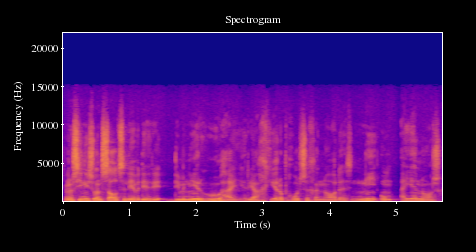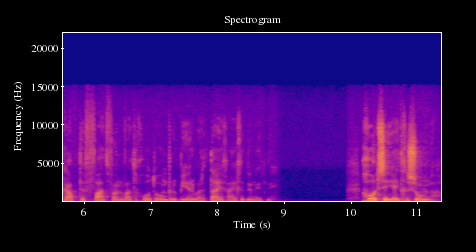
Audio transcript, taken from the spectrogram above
En ons sien hier so in Saul se lewe die die manier hoe hy reageer op God se genade is nie om eienaarskap te vat van wat God hom probeer oortuig hy gedoen het nie. God sê jy het gesondig.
